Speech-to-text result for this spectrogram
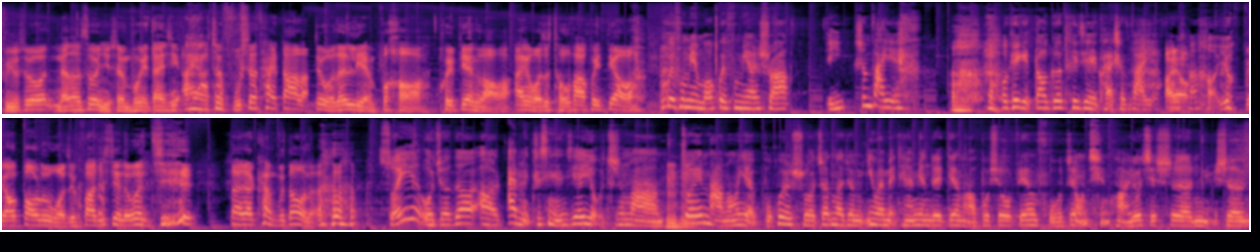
比如说，难道作为女生不会担心？哎呀，这辐射太大了，对我的脸不好啊，会变老啊。哎呀，我的头发会掉啊。贵妇面膜、贵妇面霜，咦，生发液，我可以给刀哥推荐一款生发液，非常好用。不要暴露我这发际线的问题。大家看不到的，所以我觉得呃，爱美之心人皆有之嘛。作为码农，也不会说真的就因为每天面对电脑不修边幅这种情况，尤其是女生，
